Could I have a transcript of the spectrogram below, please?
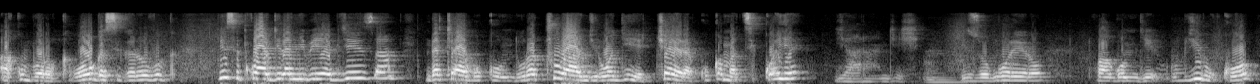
akuboroka. Wowe ugasigara uvuga mbese twagiranye ibihe byiza? Ndacyagukunda. Uracurangira uwagiye kera kuko amatsiko ye yarangiye izo ngo rero twagombye urubyiruko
